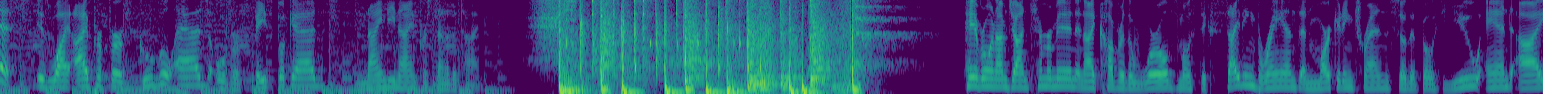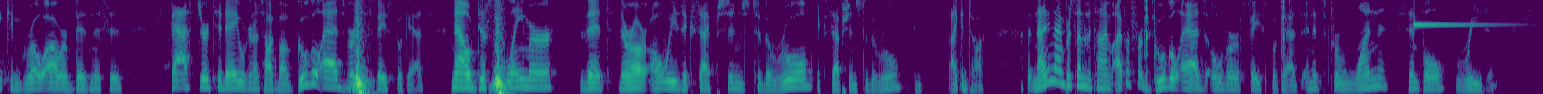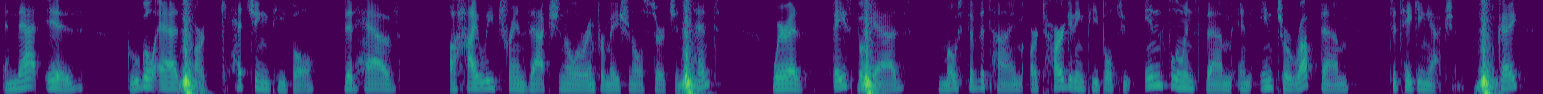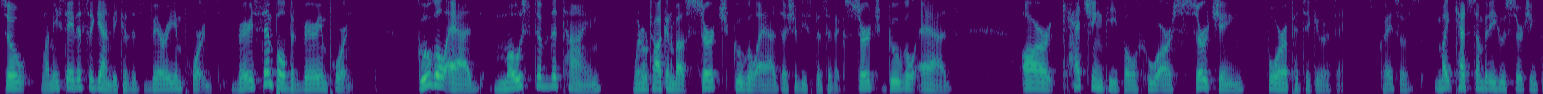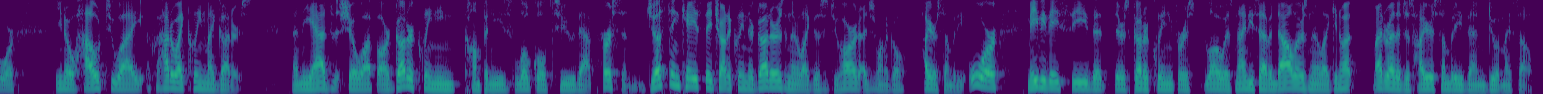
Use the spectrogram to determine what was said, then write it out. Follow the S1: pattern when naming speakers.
S1: This is why I prefer Google ads over Facebook ads 99% of the time. Hey everyone, I'm John Timmerman, and I cover the world's most exciting brands and marketing trends so that both you and I can grow our businesses faster. Today, we're going to talk about Google ads versus Facebook ads. Now, disclaimer that there are always exceptions to the rule, exceptions to the rule. I can, I can talk. 99% of the time, I prefer Google ads over Facebook ads, and it's for one simple reason, and that is Google ads are catching people that have a highly transactional or informational search intent, whereas Facebook ads most of the time are targeting people to influence them and interrupt them to taking action. Okay? So let me say this again because it's very important. It's very simple, but very important. Google ads, most of the time, when we're talking about search Google ads, I should be specific, search Google ads are catching people who are searching for a particular thing. Okay, so might catch somebody who's searching for, you know, how do I how do I clean my gutters? And the ads that show up are gutter cleaning companies local to that person, just in case they try to clean their gutters and they're like, this is too hard. I just want to go hire somebody. Or maybe they see that there's gutter cleaning for as low as $97 and they're like, you know what? I'd rather just hire somebody than do it myself.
